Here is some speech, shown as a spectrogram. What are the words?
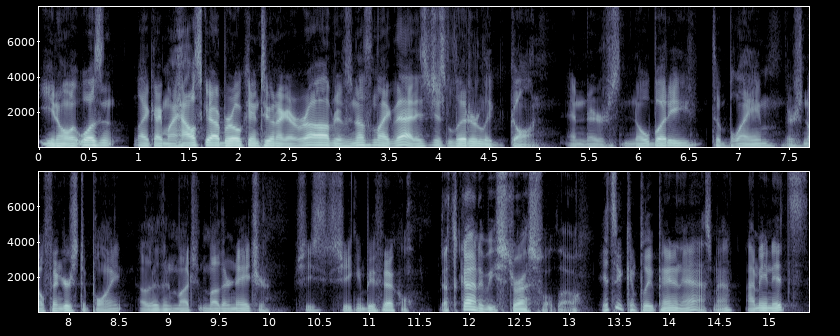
you know, it wasn't like my house got broke into and I got robbed. It was nothing like that. It's just literally gone and there's nobody to blame. There's no fingers to point other than much Mother Nature. She's she can be fickle. That's got to be stressful though. It's a complete pain in the ass, man. I mean, it's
